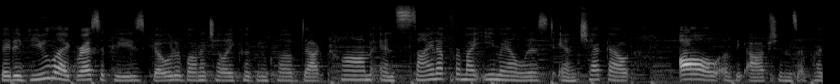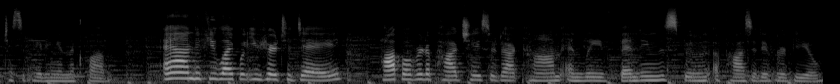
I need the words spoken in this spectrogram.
that if you like recipes, go to bonicellicookingclub.com and sign up for my email list and check out all of the options of participating in the club. And if you like what you hear today, hop over to podchaser.com and leave Bending the Spoon a positive review.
